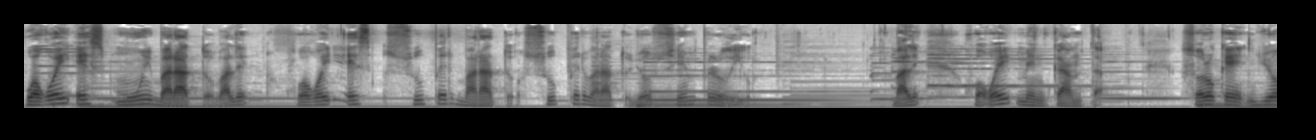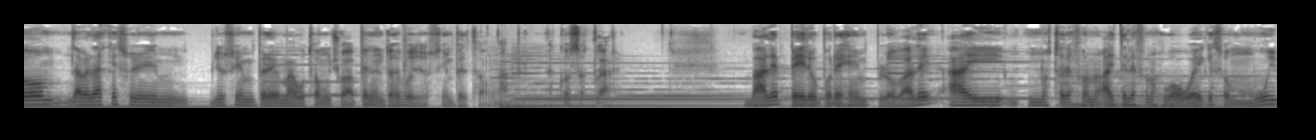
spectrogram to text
Huawei es muy barato, ¿vale? Huawei es súper barato, súper barato. Yo siempre lo digo. ¿Vale? Huawei me encanta. Solo que yo, la verdad es que soy, yo siempre me ha gustado mucho Apple, entonces pues yo siempre he estado en Apple, las cosas claras. ¿Vale? Pero por ejemplo, ¿vale? Hay unos teléfonos, hay teléfonos Huawei que son muy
